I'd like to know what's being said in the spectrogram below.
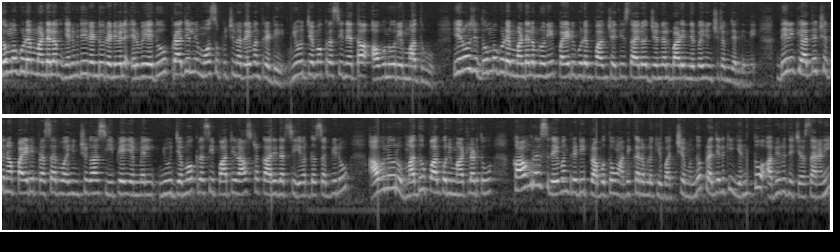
దుమ్మగూడెం మండలం ఎనిమిది రెండు రెండు వేల ఇరవై ఐదు ప్రజల్ని మోసపుచ్చిన రేవంత్ రెడ్డి న్యూ డెమోక్రసీ నేత అవునూరి మధు. ఈ రోజు దుమ్మగూడెం మండలంలోని పైడిగూడెం పంచాయతీ స్థాయిలో జనరల్ బాడీ నిర్వహించడం జరిగింది. దీనికి అధ్యక్షతన పైడి ప్రసాద్ వహించగా CPI ML new democracy party రాష్ట్ర కార్యదర్శి వర్గ సభ్యులు అవునూరు మధు పాల్గొని మాట్లాడుతూ కాంగ్రెస్ రేవంత్ రెడ్డి ప్రభుత్వం అధికారంలోకి వచ్చే ముందు ప్రజలకి ఎంతో అభివృద్ధి చేస్తానని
